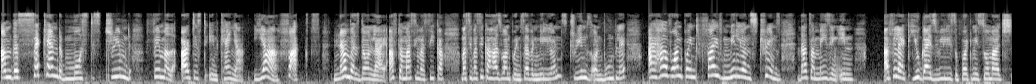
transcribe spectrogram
I'm the second most streamed female artist in Kenya. Yeah, facts. Numbers don't lie. After Masi Masika, Masi Masika has 1.7 million streams on Boomplay. I have 1.5 million streams. That's amazing. In I feel like you guys really support me so much.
